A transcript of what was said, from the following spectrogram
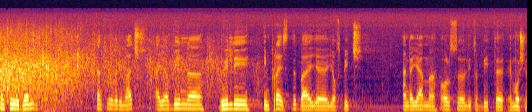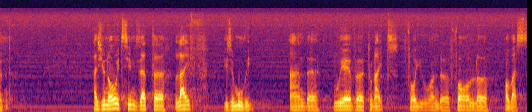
Thank you, John. Thank you very much. I have been uh, really impressed by uh, your speech, and I am uh, also a little bit uh, emotioned. As you know, it seems that uh, life is a movie, and uh, we have tonight for you and for all of us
